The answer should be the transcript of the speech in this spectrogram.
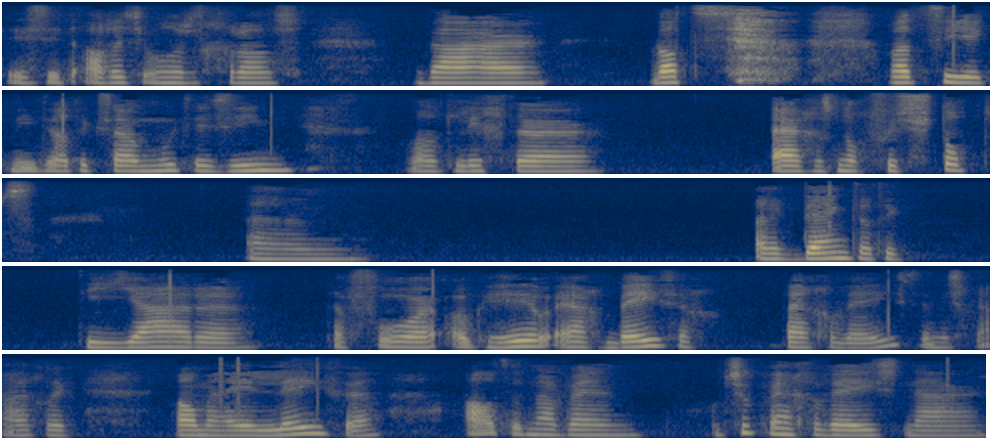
is dit addertje onder het gras? Waar, wat, wat zie ik niet wat ik zou moeten zien? Wat ligt er ergens nog verstopt? Um, en ik denk dat ik die jaren daarvoor ook heel erg bezig ben geweest. En misschien eigenlijk al mijn hele leven altijd maar ben, op zoek ben geweest naar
